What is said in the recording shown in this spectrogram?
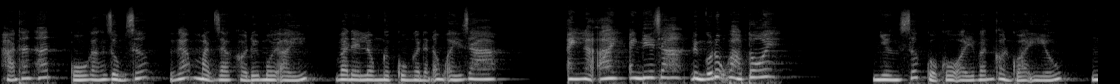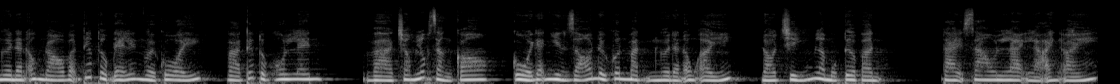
hạ thất thất cố gắng dùng sức gác mặt ra khỏi đôi môi ấy và để lồng ngực của người đàn ông ấy ra. Anh là ai? Anh đi ra, đừng có đụng vào tôi. Nhưng sức của cô ấy vẫn còn quá yếu, người đàn ông đó vẫn tiếp tục đè lên người cô ấy và tiếp tục hôn lên. Và trong lúc giằng co, cô ấy đã nhìn rõ được khuôn mặt người đàn ông ấy, đó chính là mục tư vận. Tại sao lại là anh ấy?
